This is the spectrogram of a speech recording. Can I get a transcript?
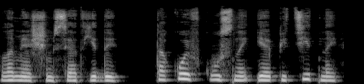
ломящимся от еды, такой вкусной и аппетитной,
